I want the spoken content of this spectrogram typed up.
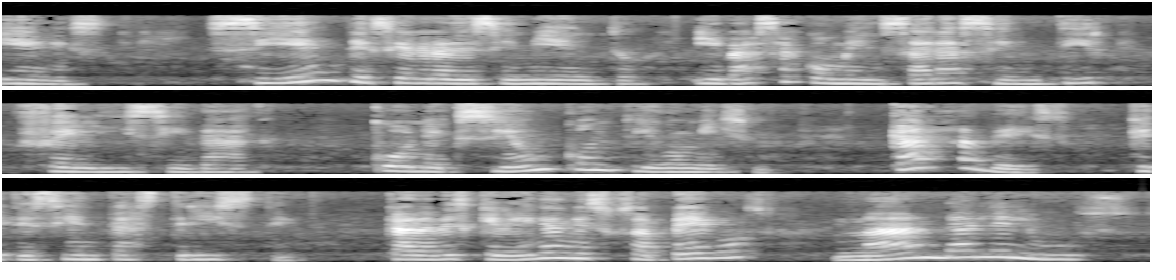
tienes. Siente ese agradecimiento y vas a comenzar a sentir felicidad, conexión contigo mismo. Cada vez que te sientas triste, cada vez que vengan esos apegos, mándale luz,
